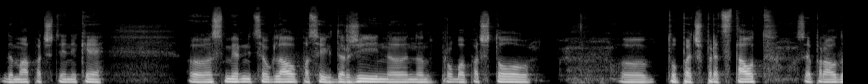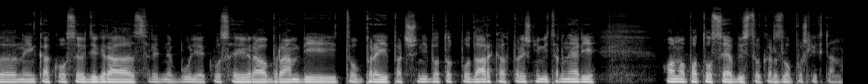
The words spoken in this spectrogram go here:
da ima pač te neke uh, smernice v glavu, pa se jih drži in uh, proba pač to, uh, to pač predstaviti. Se pravi, da ne vem, kako se odigra srednje bulje, kako se igra v Brambi. To prej pač ni bilo tako podarka s prejšnjimi trenerji, on ima pa to vse v bistvu kar zelo pošlihtano.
